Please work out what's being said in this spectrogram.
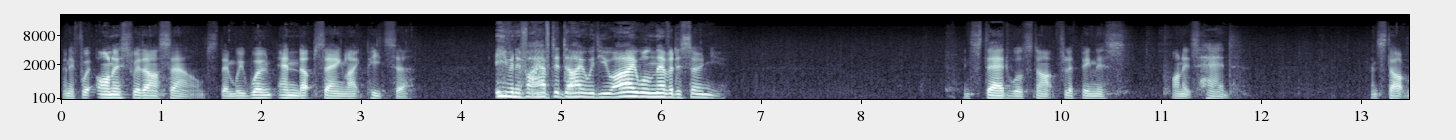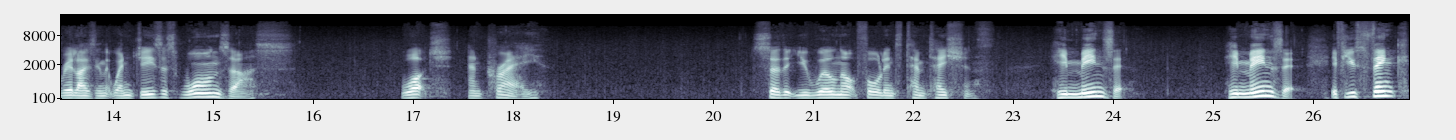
And if we're honest with ourselves, then we won't end up saying, like Peter, even if I have to die with you, I will never disown you. Instead, we'll start flipping this on its head and start realizing that when Jesus warns us, watch and pray so that you will not fall into temptation, he means it. He means it. If you think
